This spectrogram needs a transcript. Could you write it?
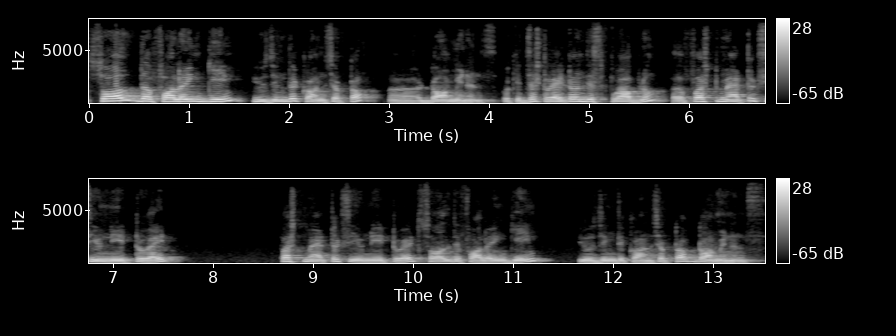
Solve the following game using the concept of uh, dominance. Okay just write down this problem. Uh, first matrix you need to write. First matrix you need to write. Solve the following game using the concept of dominance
